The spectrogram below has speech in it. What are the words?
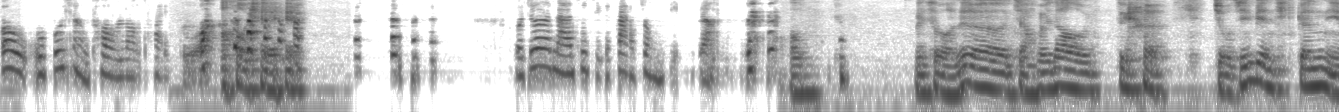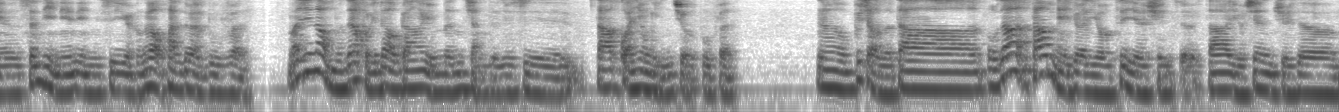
哦，我不想透露太多，OK，我就会拿出几个大重点这样子。哦，没错，那个讲回到这个酒精变体跟你的身体年龄是一个很好判断的部分。那现在，我们再回到刚刚原本讲的，就是大家惯用饮酒的部分。那不晓得大家，我当然当然每个人有自己的选择。大家有些人觉得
